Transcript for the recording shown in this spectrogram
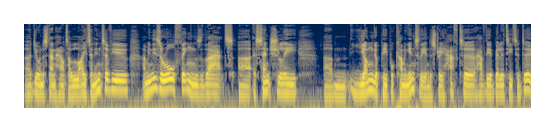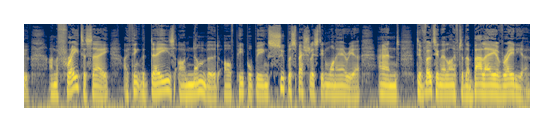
Uh, do you understand how to light an interview?" I mean, these are all things that uh, essentially um, younger people coming into the industry have to have the ability to do. I'm afraid to say, I think the days are numbered of people being super specialist in one area and devoting their life to the ballet of radio.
